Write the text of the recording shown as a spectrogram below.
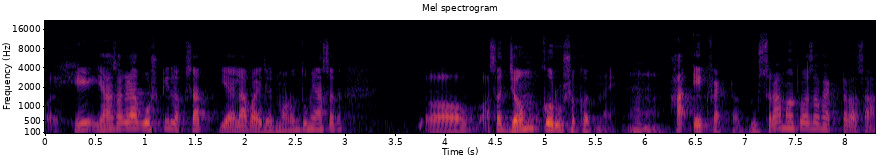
हे ह्या सगळ्या गोष्टी लक्षात यायला पाहिजेत. म्हणून तुम्ही असं असं जम्प करू शकत नाही. हा. एक फॅक्टर दुसरा महत्त्वाचा फॅक्टर असा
